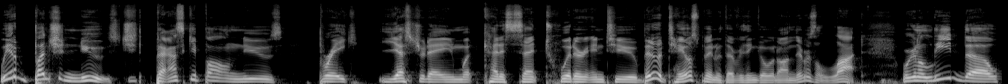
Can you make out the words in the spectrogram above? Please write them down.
we had a bunch of news, just basketball news break yesterday and what kind of sent Twitter into a bit of a tailspin with everything going on. There was a lot. We're going to lead, though,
